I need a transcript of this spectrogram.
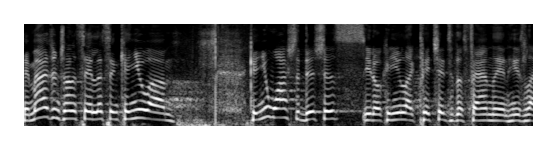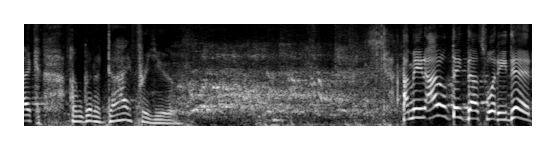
Imagine trying to say, listen, can you um, can you wash the dishes? You know, can you like pitch into the family? And he's like, I'm gonna die for you. I mean, I don't think that's what he did.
